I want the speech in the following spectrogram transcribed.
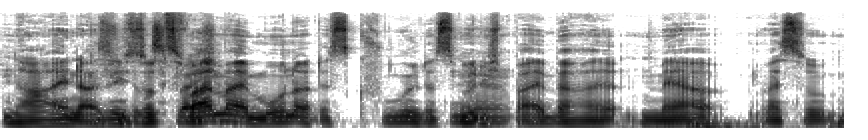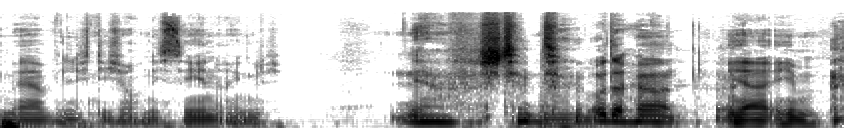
Nein, also Viel so zweimal im Monat ist cool. Das würde Ja. ich beibehalten. Mehr, weißt du, mehr will ich dich auch nicht sehen eigentlich. Ja, stimmt. Mhm. Oder hören. Ja, eben.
